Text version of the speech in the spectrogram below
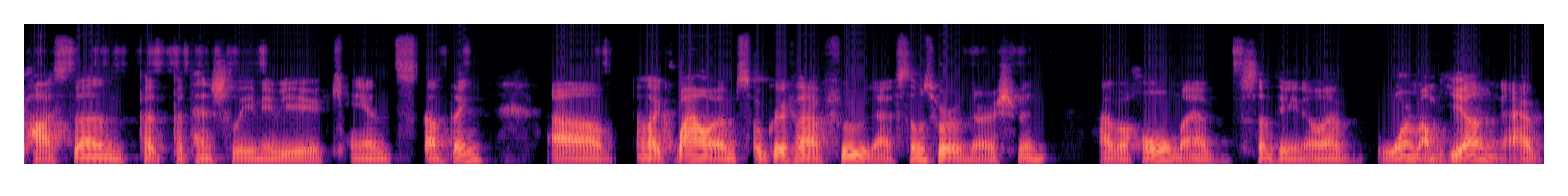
pasta and potentially maybe a canned something um, I'm like, wow, I'm so grateful I have food. I have some sort of nourishment. I have a home. I have something, you know, I have warm. I'm young. I have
